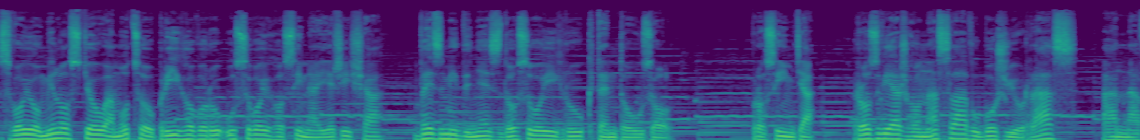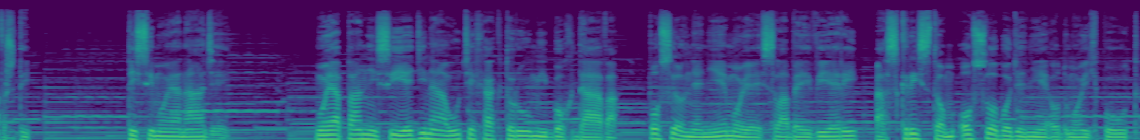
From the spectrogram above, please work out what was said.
svojou milosťou a mocou príhovoru u svojho syna Ježiša vezmi dnes do svojich rúk tento úzol. Prosím ťa, rozviaž ho na slávu Božiu raz a navždy. Ty si moja nádej, moja Pani si jediná útecha, ktorú mi Boh dáva, posilnenie mojej slabej viery a s Kristom oslobodenie od mojich pút.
